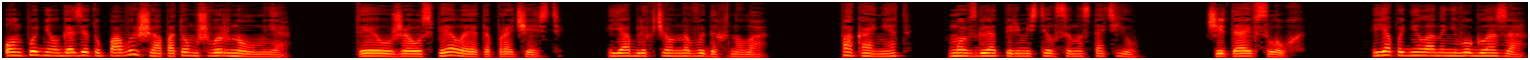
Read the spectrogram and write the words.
Он поднял газету повыше, а потом швырнул мне. «Ты уже успела это прочесть?» Я облегченно выдохнула. «Пока нет». Мой взгляд переместился на статью. «Читай вслух». Я подняла на него глаза.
